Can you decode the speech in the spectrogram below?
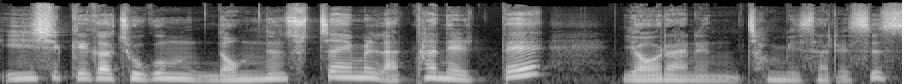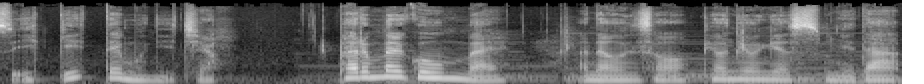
20개가 조금 넘는 숫자임을 나타낼 때 여라는 전미사를 쓸 수 있기 때문이죠. 바른말 고운말 아나운서 변희영이었습니다.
